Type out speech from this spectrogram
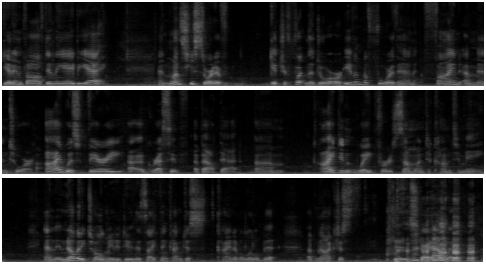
get involved in the ABA. And once you sort of get your foot in the door, or even before then, find a mentor. I was very aggressive about that. Um, I didn't wait for someone to come to me. And nobody told me to do this. I think I'm just kind of a little bit obnoxious to start out with.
